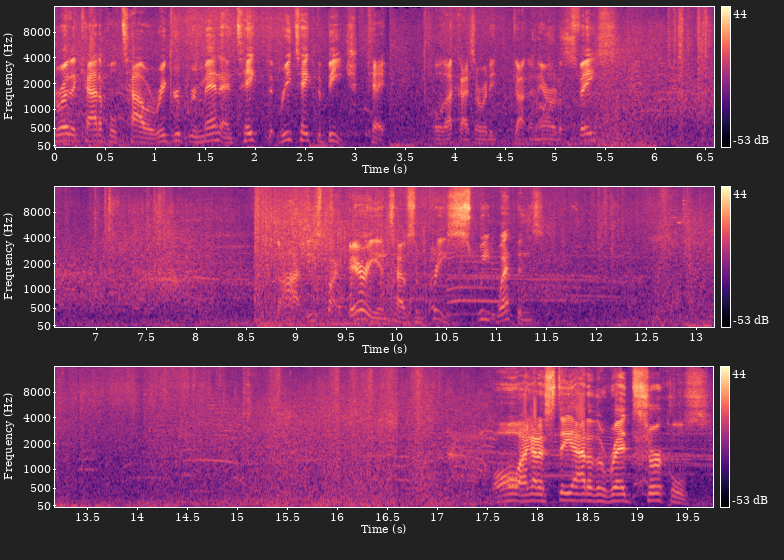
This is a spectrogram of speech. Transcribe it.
Destroy the catapult tower. Regroup your men and take the, retake the beach. Okay. Oh, that guy's already gotten an arrow to his face. God, these barbarians have some pretty sweet weapons. Oh, I gotta stay out of the red circles.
